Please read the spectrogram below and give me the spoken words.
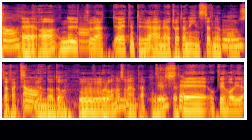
Ja. Eh, Ja, nu tror jag att, jag vet inte hur det är nu, jag tror att den är inställd nu på onsdag faktiskt Mm. Ja. på grund av då corona som hänt här. Just det. det. Eh, och vi har ju,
